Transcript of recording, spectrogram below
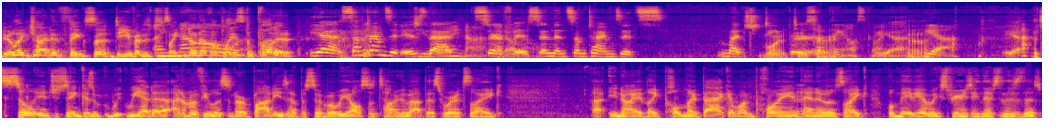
You're like trying to think so deep, and it's just I like you don't have a place to put it. Yeah, sometimes it is do I that not? I don't surface, know. and then sometimes it's much more deeper. deeper. Something else going Yeah. on. Yeah. Yeah. It's so interesting because we, we had a. I don't know if you listened to our bodies episode, but we also talk about this where it's like. Uh, you know, I like pulled my back at one point, Mm-hmm. and it was like, well, maybe I'm experiencing this and this and this,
